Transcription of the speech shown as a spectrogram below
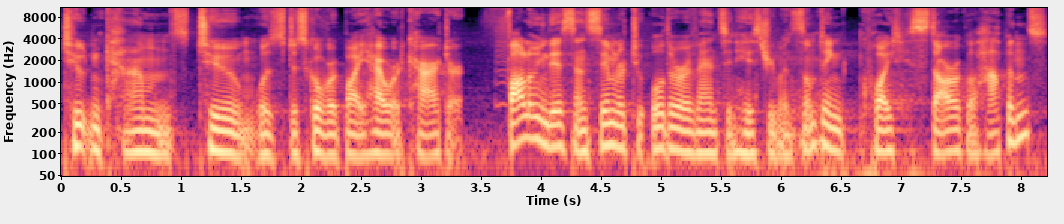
Tutankhamun's tomb was discovered by Howard Carter. Following this, and similar to other events in history, when something quite historical happens,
